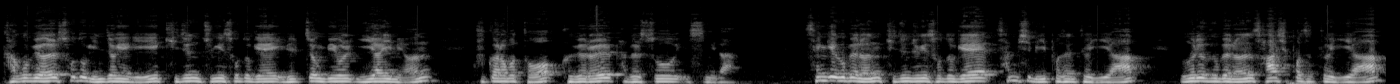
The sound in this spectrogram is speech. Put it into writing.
가구별 소득 인정액이 기준 중위 소득의 일정 비율 이하이면 국가로부터 급여를 받을 수 있습니다. 생계급여는 기준 중위 소득의 32% 이하, 의료급여는 40% 이하,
